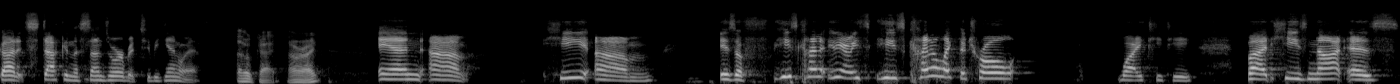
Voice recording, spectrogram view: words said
got it stuck in the sun's orbit to begin with. Okay. All right. And um, he um, is a he's kind of you know he's he's kind of like the troll YTT, but he's not as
